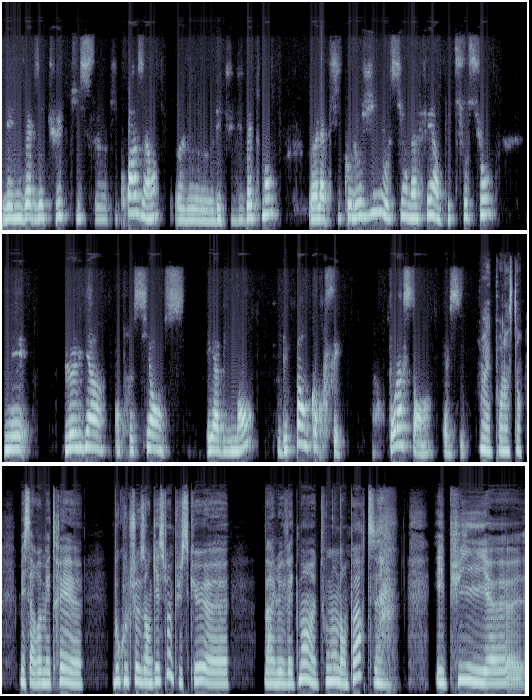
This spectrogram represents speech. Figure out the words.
les nouvelles études qui, se, qui croisent hein, l'étude du vêtement, euh, la psychologie aussi, on a fait un peu de sociaux, mais le lien entre science et habillement, il n'est pas encore fait. Pour l'instant, hein, Oui, pour l'instant. Mais ça remettrait euh, beaucoup de choses en question puisque euh, bah, le vêtement, tout le monde en porte. Et puis, euh,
